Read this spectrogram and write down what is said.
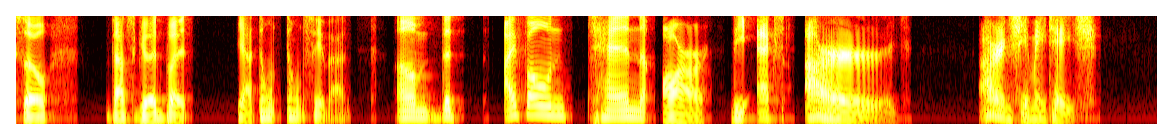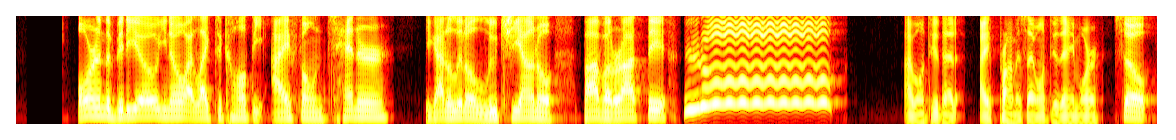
So that's good, but yeah, don't don't say that. Um the iPhone 10R, the XR. Arg, matesh. Or in the video, you know, I like to call it the iPhone 10er. You got a little Luciano Pavarotti. I won't do that. I promise I won't do that anymore. So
